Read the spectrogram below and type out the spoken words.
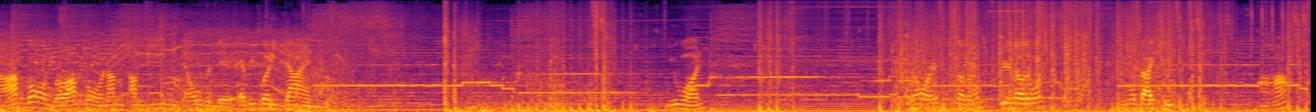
I'm going, bro. I'm going. I'm I'm eating over there. Everybody dying now. You won. Don't worry. Another one. You're another one. You won't die too. Uh huh.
